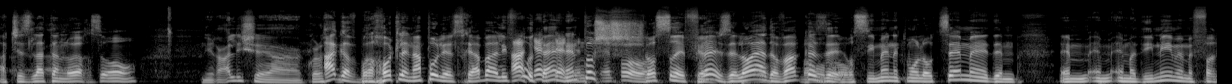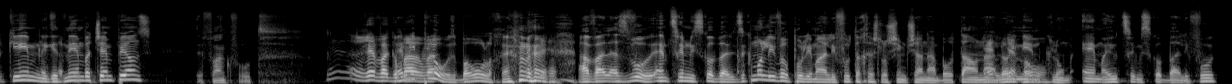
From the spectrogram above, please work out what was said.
עד שזלאטן לא יחזור. נראה לי שכל... אגב, ברכות לנפולי על זכייה באליפות, אה, כן, אין, כן, אין אין- פה אין פה- 13 הפרש, כן. זה לא היה דבר ברור, כזה. ברור. אוסימן אתמול עוד צמד, הם- הם- הם הם מדהימים, הם מפרקים. נגד. מי הם בצ'מפיונס? פרנקפורט. אה, רבע הם גמר. יפלו, זה ברור לכם. אבל עזבו, הם צריכים לזכות באליפות. זה כמו ליברפול עם האליפות אחרי 30 שנה, באותה עונה, כן, לא כן, עניין. כלום. הם היו צריכים לזכות באליפות.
